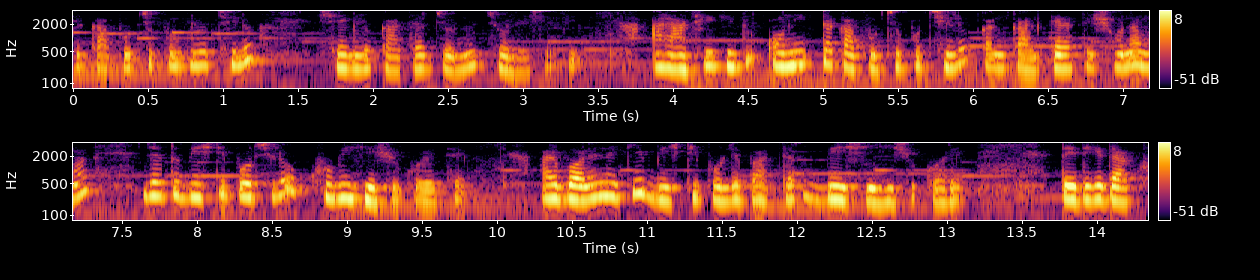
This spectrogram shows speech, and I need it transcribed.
যে কাপড় চোপড়গুলো ছিল, সেগুলো কাচার জন্য চলে এসেছি। আর আজকে কিন্তু অনেকটা কাপড় চোপড় ছিল, কারণ কালকে রাতে সোনামা যেহেতু বৃষ্টি পড়ছিল, খুবই হিসু করেছে। আর বলে নাকি বৃষ্টি পড়লে বাচ্চারা বেশি হিসু করে। তো এদিকে দেখো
